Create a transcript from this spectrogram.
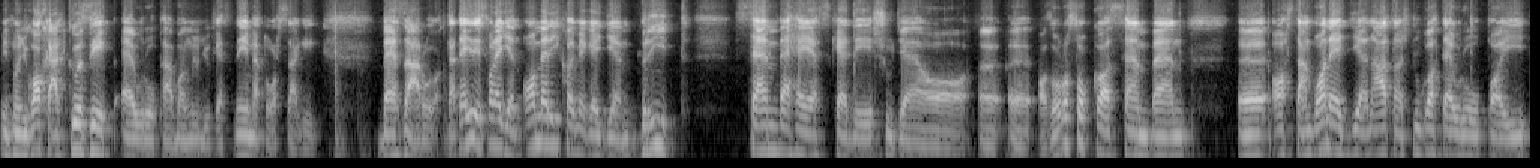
mint mondjuk akár Közép-Európában, mondjuk ezt Németországig bezárólag. Tehát egyrészt van egy ilyen amerikai, meg egy ilyen brit szembehelyezkedés ugye a, az oroszokkal szemben, aztán van egy ilyen általános nyugat-európai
